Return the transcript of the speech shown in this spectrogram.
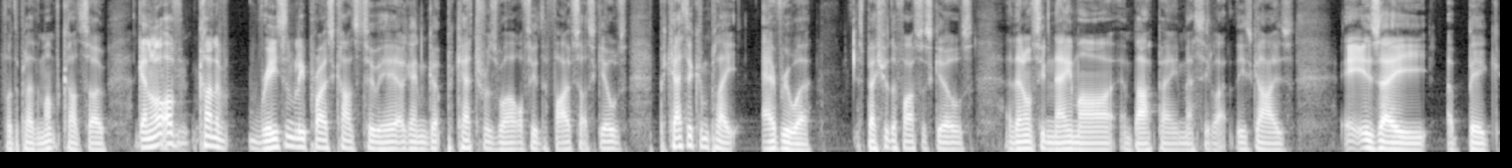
for the player of the month card. So again, a lot of kind of reasonably priced cards too here. Again, got Paqueta as well. Obviously the five star skills. Paqueta can play everywhere, especially with the five star skills. And then obviously Neymar, Mbappe, Messi, like these guys. It is a a big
